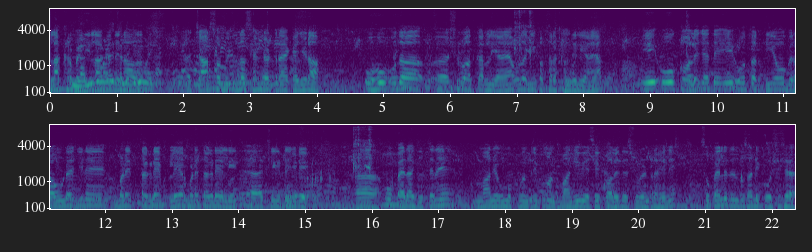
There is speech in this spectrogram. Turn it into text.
ਲੱਖ ਰੁਪਏ ਦੀ ਲਾਗਤ ਦੇ ਨਾਲ 400 ਮੀਟਰ ਦਾ ਸੈਂਟਰ ਟਰੈਕ ਹੈ ਜਿਹੜਾ, ਉਹ ਉਹਦਾ ਸ਼ੁਰੂਆਤ ਕਰਨ ਲਈ ਆਇਆ, ਉਹਦਾ ਨੀਂਹ ਪੱਥਰ ਰੱਖਣ ਦੇ ਲਈ ਆਇਆ। ਇਹ ਉਹ ਕਾਲਜ ਹੈ ਤੇ ਇਹ ਉਹ ਧਰਤੀ ਹੈ, ਉਹ ਗਰਾਊਂਡ ਹੈ ਜਿਹਨੇ ਬੜੇ ਤਗੜੇ ਪਲੇਅਰ ਬੜੇ ਤਗੜੇ ਐਥਲੀਟ ਨੇ ਜਿਹੜੇ ਉਹ ਪੈਦਾ ਕੀਤੇ ਨੇ। ਮਾਨਯੋਗ ਮੁੱਖ ਮੰਤਰੀ ਭਗਵੰਤ ਮਾਨ ਜੀ ਵੀ ਇਸੇ ਕਾਲਜ ਦੇ ਸਟੂਡੈਂਟ ਰਹੇ ਨੇ। ਸੋ ਪਹਿਲੇ ਦਿਨ ਤੋਂ ਸਾਡੀ ਕੋਸ਼ਿਸ਼ ਹੈ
